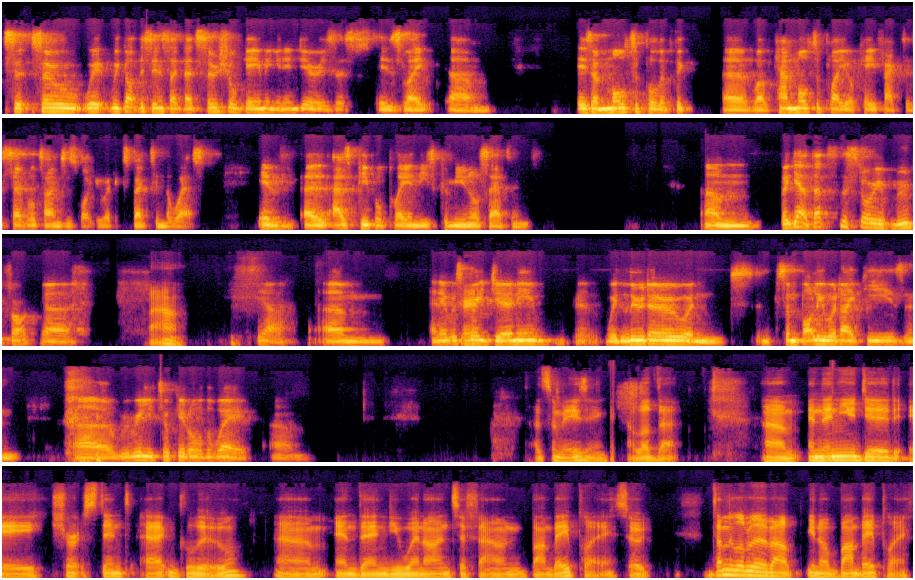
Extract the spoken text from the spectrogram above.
so so we, we got this insight that social gaming in India is this is like um, is a multiple of the uh, well, can multiply your K factors several times as what you would expect in the West, if uh, as people play in these communal settings. Um, but yeah, that's the story of Moonfrog. Uh, wow. Yeah. Um, and it was Great. a great journey uh, with Ludo and some Bollywood IPs, and uh, we really took it all the way. Um, that's amazing. I love that. Um, and then you did a short stint at Glu, um, and then you went on to found Bombay Play. So, tell me a little bit about you know Bombay Play.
